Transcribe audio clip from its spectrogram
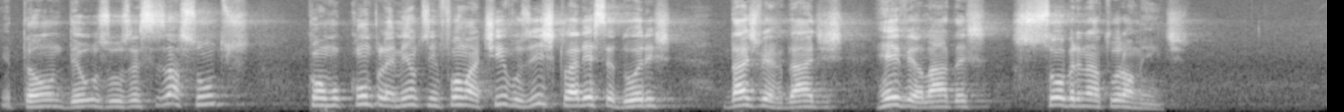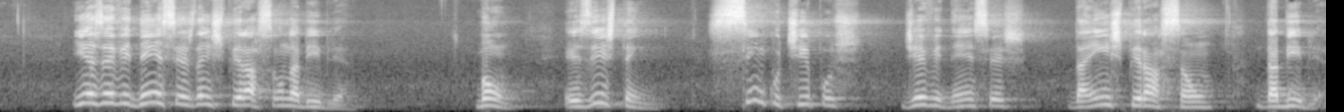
Então, Deus usa esses assuntos como complementos informativos e esclarecedores das verdades reveladas sobrenaturalmente. E as evidências da inspiração da Bíblia? Bom, existem cinco tipos de evidências da inspiração da Bíblia.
